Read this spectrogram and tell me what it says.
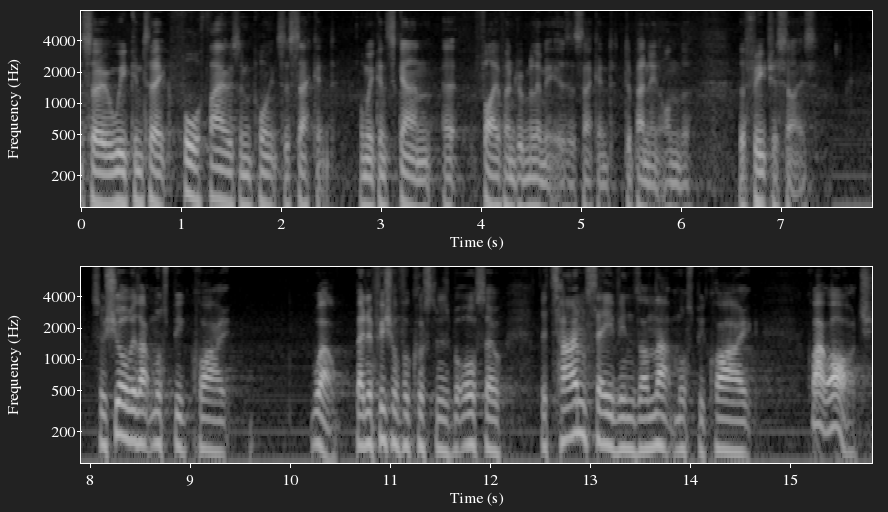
So we can take 4,000 points a second and we can scan at 500 millimeters a second depending on the, the feature size. So surely that must be quite, well, beneficial for customers, but also the time savings on that must be quite quite large.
